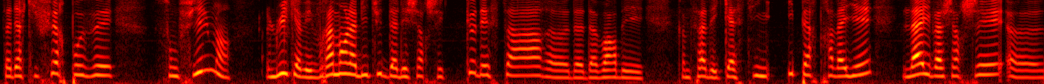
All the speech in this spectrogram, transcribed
C'est-à-dire qu'il fait reposer son film, lui qui avait vraiment l'habitude d'aller chercher que des stars, euh, d'a- d'avoir des comme ça des castings hyper travaillés. Là, il va chercher euh,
